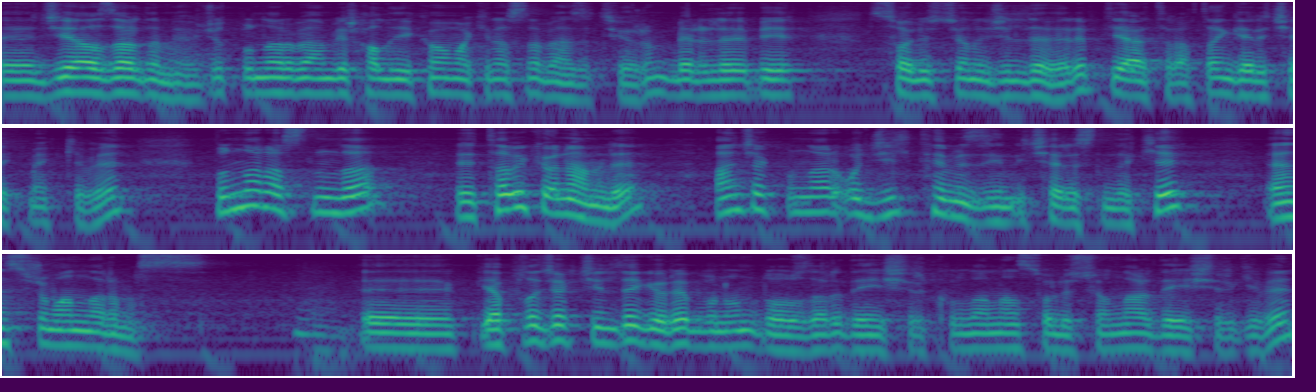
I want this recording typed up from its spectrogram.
e, cihazlar da mevcut. Bunları ben bir halı yıkama makinesine benzetiyorum. Belirli bir solüsyonu cilde verip diğer taraftan geri çekmek gibi. Bunlar aslında e, tabii ki önemli. Ancak bunlar o cilt temizliğin içerisindeki enstrümanlarımız. E, yapılacak cilde göre bunun dozları değişir, kullanılan solüsyonlar değişir gibi.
